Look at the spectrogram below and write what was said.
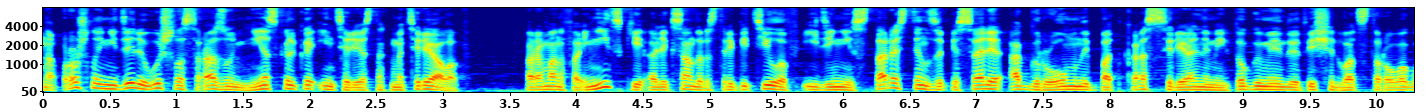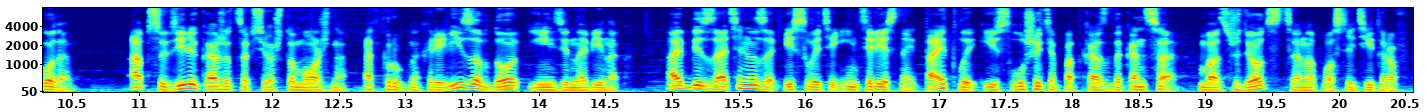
На прошлой неделе вышло сразу несколько интересных материалов. Роман Файницкий, Александр Стрепетилов и Денис Старостин записали огромный подкаст с сериальными итогами 2022 года. Обсудили, кажется, все, что можно, от крупных релизов до инди-новинок. Обязательно записывайте интересные тайтлы и слушайте подкаст до конца. Вас ждет сцена после титров.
